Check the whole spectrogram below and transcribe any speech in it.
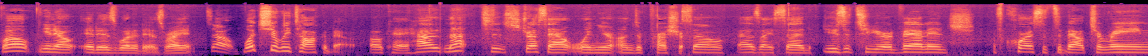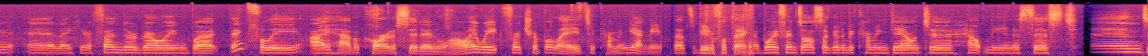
well, you know, it is what it is, right? So, what should we talk about? Okay, how not to stress out when you're under pressure. So, as I said, use it to your advantage. Of course, it's about to rain and I hear thunder going, but thankfully, I have a car to sit in while I wait for AAA to come and get me. That's a beautiful thing. My boyfriend's also going to be coming down to help me and assist. And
